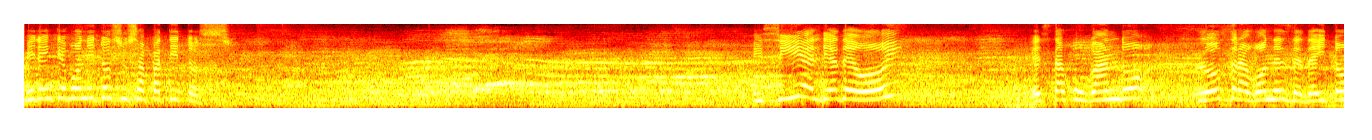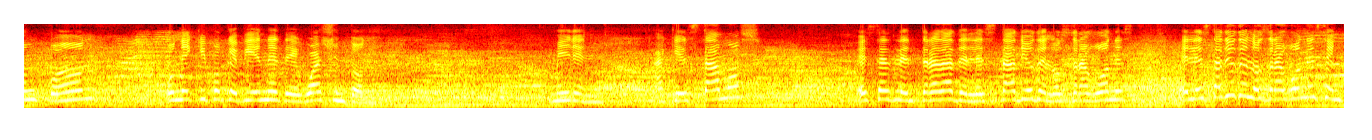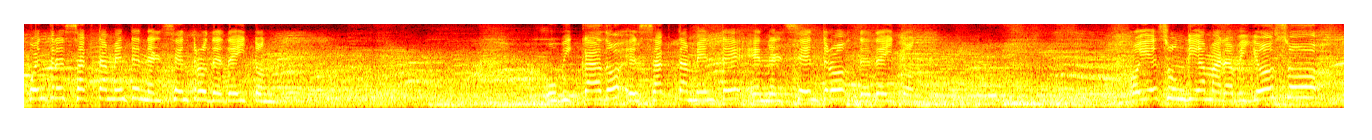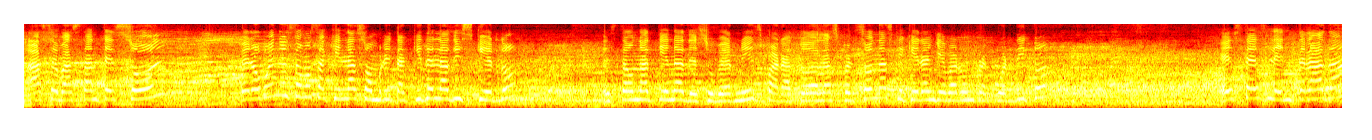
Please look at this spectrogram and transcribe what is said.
Miren qué bonitos sus zapatitos. Y sí, el día de hoy está jugando los dragones de Dayton con un equipo que viene de Washington. Miren, aquí estamos. Esta es la entrada del Estadio de los Dragones. El Estadio de los Dragones se encuentra exactamente en el centro de Dayton. Ubicado exactamente en el centro de Dayton. Hoy es un día maravilloso, hace bastante sol, pero bueno, estamos aquí en la sombrita, aquí del lado izquierdo está una tienda de souvenirs para todas las personas que quieran llevar un recuerdito. Esta es la entrada.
